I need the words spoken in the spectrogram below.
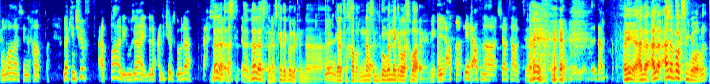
والله ناسي إني حاطه لكن شوف عطاري المزايد عندك شيء بتقوله؟ لا لا أسل... لا لا اسلم بس كنت أقول لك إن إيه. قالت الخبر الناس اللي تقول وين نقرأ الأخبار يعني اي عطنا اي عطنا shout out اي على على على Boxing World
